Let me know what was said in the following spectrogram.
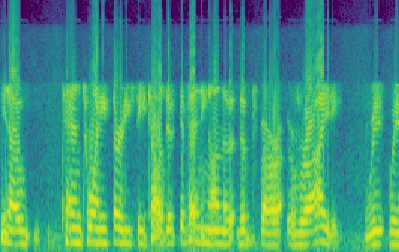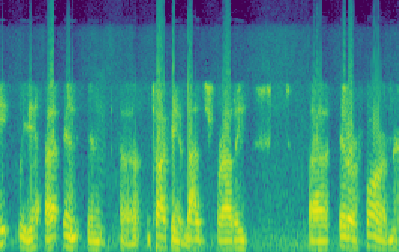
you know, 10, 20, 30 feet tall, depending on the, the variety. We, we, we uh, in, in uh, talking about sprouting, uh, at our farm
